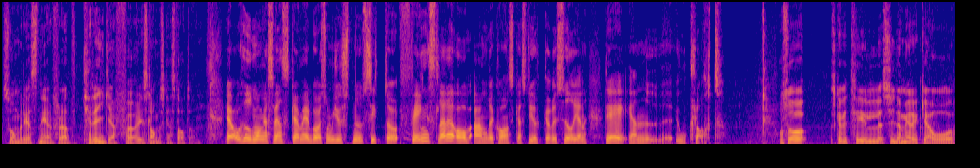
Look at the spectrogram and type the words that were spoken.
som rest ner för att kriga för Islamiska staten. Ja, och hur många svenska medborgare som just nu sitter fängslade av amerikanska styrkor i Syrien det är ännu oklart. Och så ska vi till Sydamerika och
